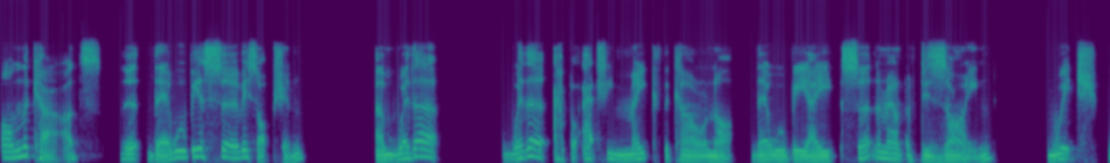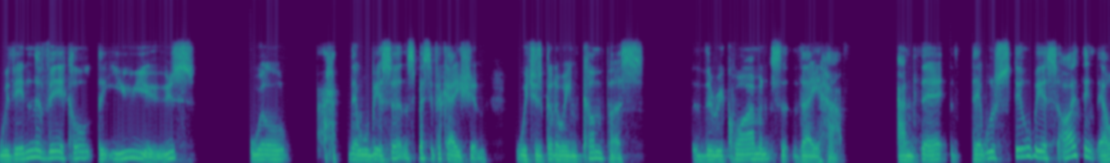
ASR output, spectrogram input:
on the cards that there will be a service option. Um, whether whether Apple actually make the car or not, there will be a certain amount of design which within the vehicle that you use will there will be a certain specification which has got to encompass the requirements that they have. And there there will still be a i think they're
